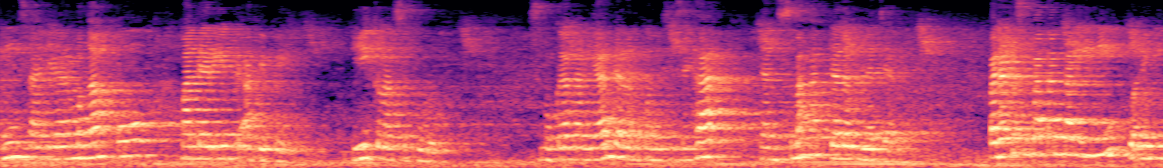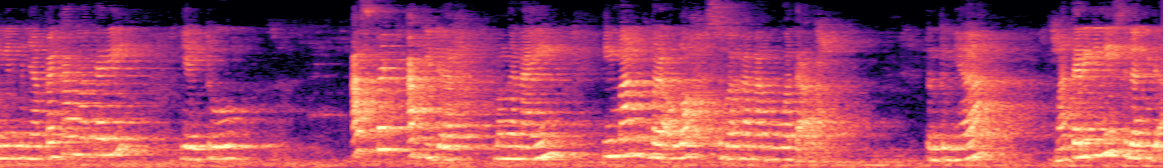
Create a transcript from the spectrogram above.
ini saya mengampu materi PABP di kelas 10. Semoga kalian dalam kondisi sehat dan semangat dalam belajar. Pada kesempatan kali ini, Bu Aim ingin menyampaikan materi yaitu aspek akidah mengenai iman kepada Allah Subhanahu wa taala. Tentunya materi ini sudah tidak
